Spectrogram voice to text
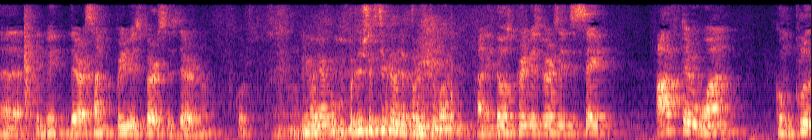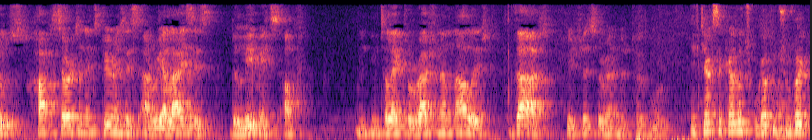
Uh, it mean, there are some previous verses there, no? Of course. Има няколко предишни стиха нали преди това. And in those previous verses it say, after one concludes, have certain experiences and realizes the limits of intellectual rational knowledge, thus you should surrender to a guru. И в тях се казва, че когато човек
